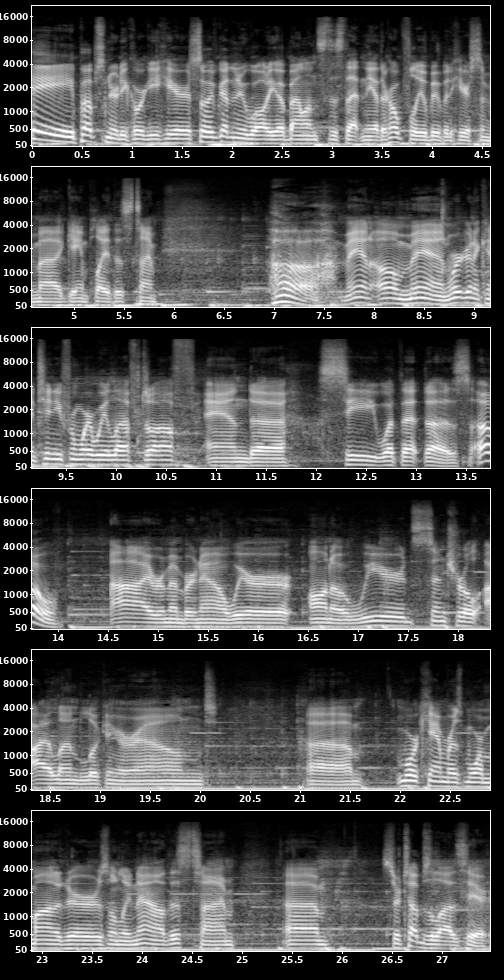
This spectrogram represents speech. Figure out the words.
Hey, Pups Nerdy Corgi here. So we've got a new audio balance, this, that, and the other. Hopefully you'll be able to hear some uh, gameplay this time. Oh, man, oh man. We're gonna continue from where we left off and uh, see what that does. Oh, I remember now. We're on a weird central island looking around. Um, more cameras, more monitors, only now, this time, um, Sir Tubsalaw's here.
